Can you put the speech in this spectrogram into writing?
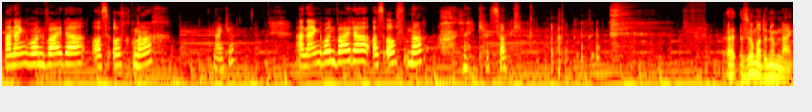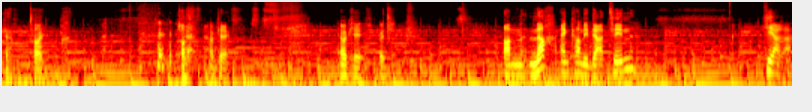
An einen Rund weiter aus Offenach. Danke. An einen Rund weiter aus Offenach. Danke, sorry. Äh, so mal den Namen danke. Sorry. Oh, okay. Okay, gut. An nach ein Kandidatin Chiara.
